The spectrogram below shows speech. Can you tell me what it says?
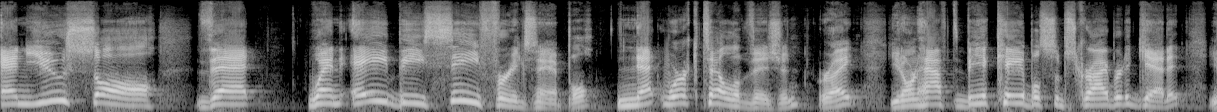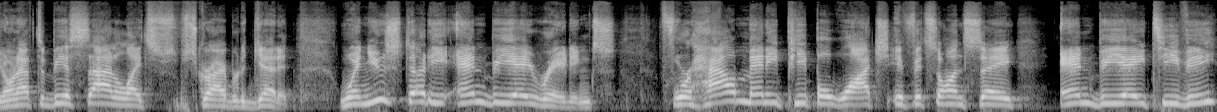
and you saw that when ABC, for example, network television, right? You don't have to be a cable subscriber to get it. You don't have to be a satellite subscriber to get it. When you study NBA ratings for how many people watch, if it's on, say, NBA TV,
